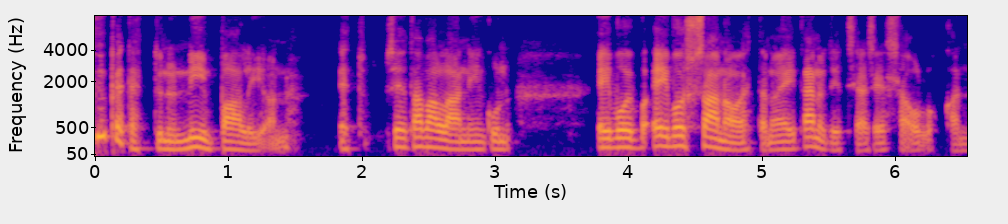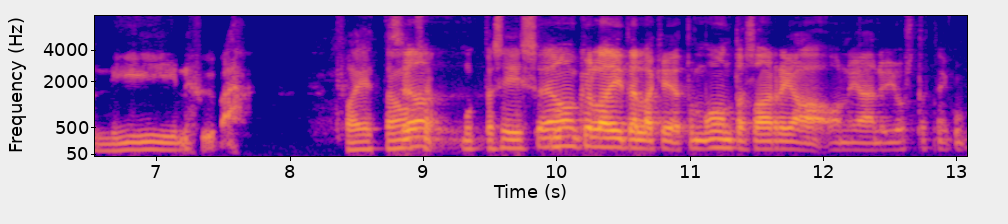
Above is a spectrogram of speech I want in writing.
hypetettynyt niin paljon, että se tavallaan niin kuin, ei, voi, ei voi sanoa, että no ei tämä nyt itse asiassa ollutkaan niin hyvä. Vai että Se on, on- se, mutta siis... Se on kyllä itselläkin, että monta sarjaa on jäänyt just, että niinku,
